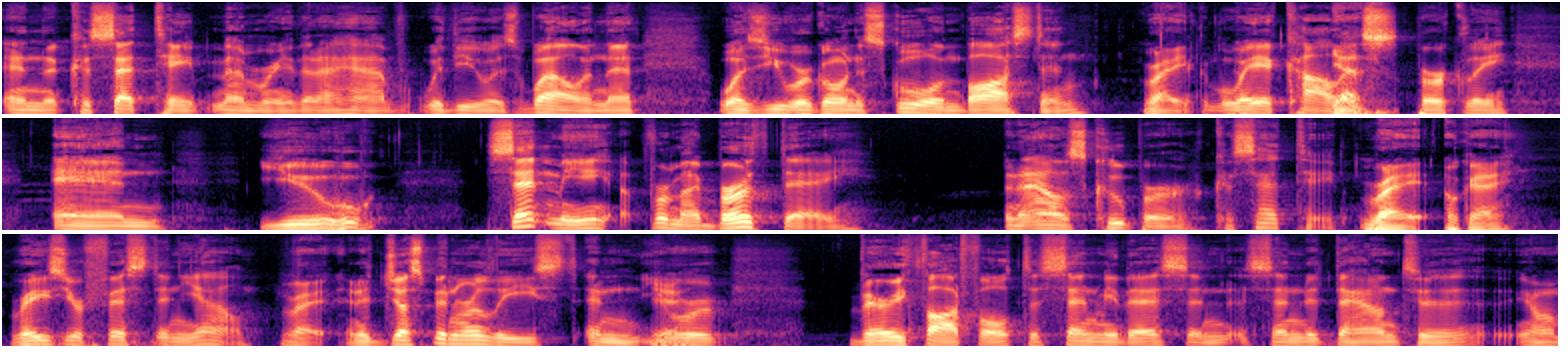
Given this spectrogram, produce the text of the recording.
and the cassette tape memory that I have with you as well. And that was you were going to school in Boston, Right. away at college, Yes. Berklee. And you sent me for my birthday an Alice Cooper cassette tape. Right. Okay. Raise Your Fist and Yell. Right. And it had just been released, and you Yeah. were very thoughtful to send me this and send it down to you know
